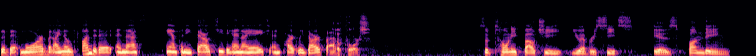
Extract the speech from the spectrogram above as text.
a bit more, but I know funded it, and that's Anthony Fauci, the NIH, and partly DARPA. Of course. So Tony Fauci, you have receipts, is funding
